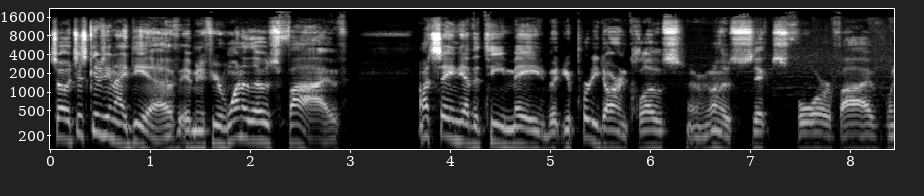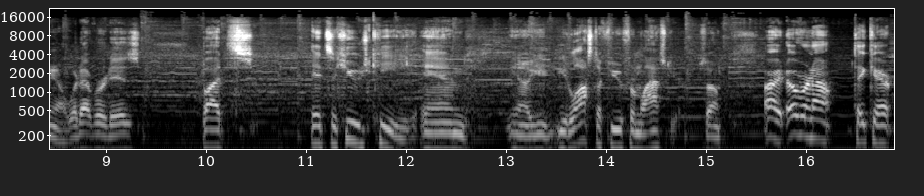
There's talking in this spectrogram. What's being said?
So it just gives you an idea of, I mean, if you're one of those five, I'm not saying you have the team made, but you're pretty darn close. One of those six, four, five, you know, whatever it is. But it's a huge key, and you know, you, you lost a few from last year. So, all right, over and out. Take care.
